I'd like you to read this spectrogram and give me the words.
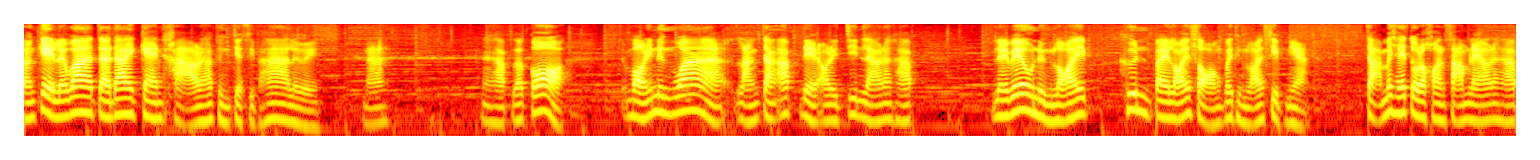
สังเกตเลยว่าจะได้แกนขาวนะครับถึง 75 เลยนะนะครับ แล้วก็บอกนิดนึงว่าหลังจากอัปเดต Origin แล้วนะครับเลเวล100 ขึ้นไป 102 ไปถึง 110 เนี่ย จะไม่ใช้ตัวละครซ้ำแล้วนะครับ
